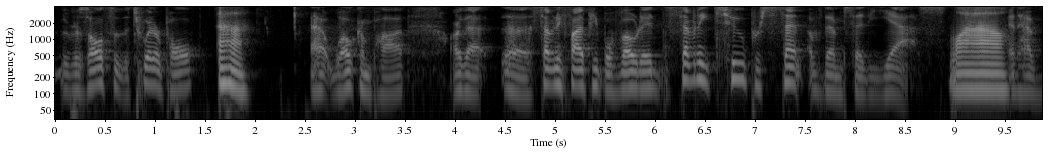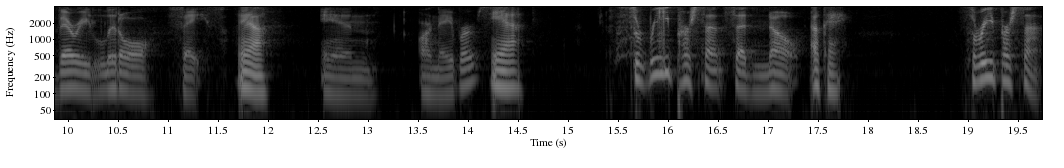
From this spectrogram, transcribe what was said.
the results of the Twitter poll uh-huh at Welcome Pod are that uh, 75 people voted. 72% of them said yes wow and have very little faith yeah in our neighbors. yeah 3% said no. okay 3%.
